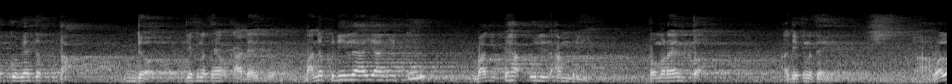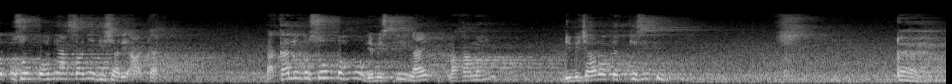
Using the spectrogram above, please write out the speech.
hukum yang tetap tak. Dia kena tengok keadaan dia. Mana penilaian itu bagi pihak ulil amri. Pemerintah. Ha, dia kena tengok. Ha, walaupun sumpah ni asalnya disyariatkan. Nah, kalau bersumpah pun dia mesti naik mahkamah. Dibicarakan kes itu.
